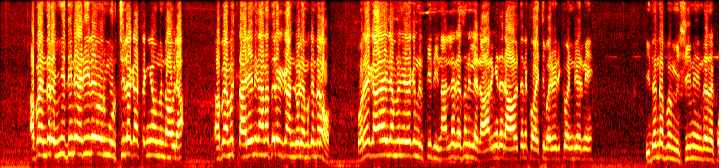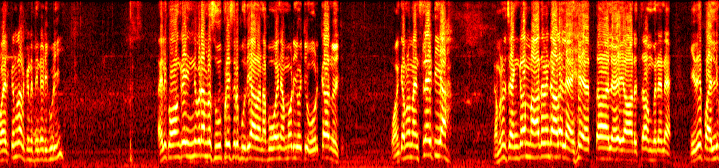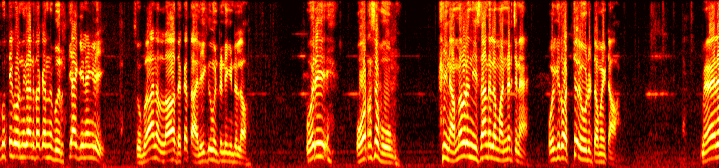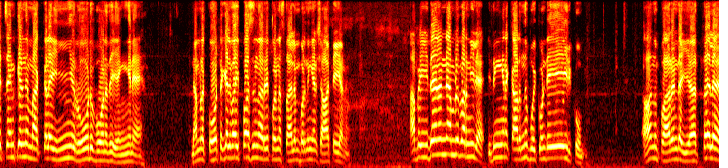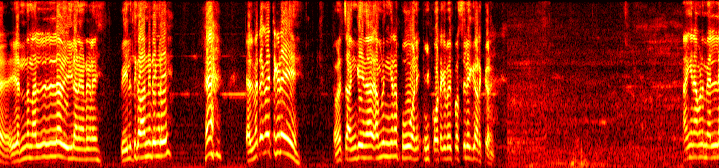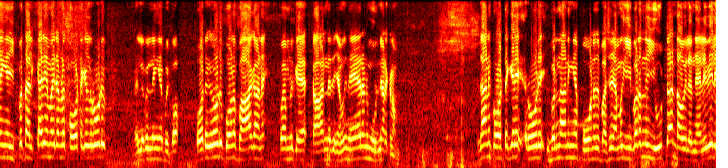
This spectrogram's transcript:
അപ്പൊ എന്താ ഇനി ഇതിന്റെ അടിയിൽ ഒരു മുറിച്ചിലോ കട്ടങ്ങ ഒന്നും ഉണ്ടാവില്ല. അപ്പൊ നമ്മൾ തലേന്ന് കാണാത്തതിലൊക്കെ കണ്ടോളി. നമുക്ക് എന്താ കുറെ കാലമായി നമ്മൾ ഇതൊക്കെ നിർത്തിയിട്ട്. നല്ല രസമില്ല ആരെങ്കിലും രാവിലെ തന്നെ കുഴച്ച് പരിപാടിക്ക് വണ്ടി വരണേ. ഇതെന്താ ഇപ്പൊ മെഷീൻ എന്താ കുഴൽക്കിണർ നടക്കണ്ട ഇതിന്റെ അടി കൂടി? അതിൽ കോൺഗ്രസ് ഇന്നിവിടെ നമ്മളെ സൂപ്പർവൈസർ പുതിയ ആളാണ്. അപ്പൊ ഓൻ നമ്മോട് ചോദിച്ചു ഓർക്കാന്ന് ചോദിച്ചു. ഓനക്ക് നമ്മൾ മനസ്സിലായിട്ടില്ല. നമ്മൾ ചെങ്കളം മാധവന്റെ ആളല്ലേ? എത്താലേ അടുത്ത അമ്പനെ ഇത് പല്ലുകുത്തി കൊടുന്നു കണ്ടതൊക്കെ ഒന്ന് വൃത്തിയാക്കിയില്ലെങ്കിലേ സുബാനല്ല ഇതൊക്കെ തലേക്ക് വീണിട്ടുണ്ടെങ്കിണ്ടല്ലോ. ഒരു ഓട്ടർഷ പോവും. നമ്മളിവിടെ നിസാണ്ടല്ലോ മണ്ണടിച്ചനെ ഒരിക്കൽ ഒറ്റ ലോഡ് ഇട്ടമ്മയിട്ടാ മേലച്ചെനക്കലിന് മക്കളെ ഇഞ്ഞി റോഡ് പോണത് എങ്ങനെ? നമ്മളെ കോട്ടക്കൽ ബൈപ്പാസ് എന്ന് അറിയപ്പെടുന്ന സ്ഥലം ഇവിടുന്ന് ഇങ്ങനെ ഷാർട്ട് ചെയ്യാണ്. അപ്പൊ ഇതന്നെ തന്നെ നമ്മൾ പറഞ്ഞില്ലേ ഇതിങ്ങനെ കടന്നു പോയിക്കൊണ്ടേയിരിക്കും. അതൊന്നും പറയണ്ട എത്തല്ലേ എന്ത് നല്ല വെയിലാണ് കണ്ടങ്ങളെ. വെയിലത്ത് കാണുന്നുണ്ട് ഹെൽമെറ്റ് ഒക്കെ വെച്ചിക്കണേ. നമ്മളെ ചങ്ക് നമ്മളിങ്ങനെ പോവാണ്. ഈ കോട്ടക്കൽ ബൈപ്പാസിലേക്ക് കിടക്കാണ്. അങ്ങനെ നമ്മൾ മെല്ലെ ഇപ്പൊ തൽക്കാലികമായിട്ട് നമ്മളെ കോട്ടക്കൽ റോഡ് മെല്ലെ മെല്ലെ പോയിക്കോ. കോട്ടക്കൽ റോഡ് പോണ ഭാഗമാണ് ഇപ്പൊ നമ്മൾ കാണുന്നത്. നമുക്ക് നേരെ മുറിഞ്ഞടക്കണം ഇതാണ് കോട്ടക്കൽ റോഡ്. ഇവിടുന്നാണ് ഇങ്ങനെ പോണത്. പക്ഷെ നമുക്ക് ഇവിടെ നിന്ന് യൂട്ടാ ഉണ്ടാവില്ല. നിലവിൽ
